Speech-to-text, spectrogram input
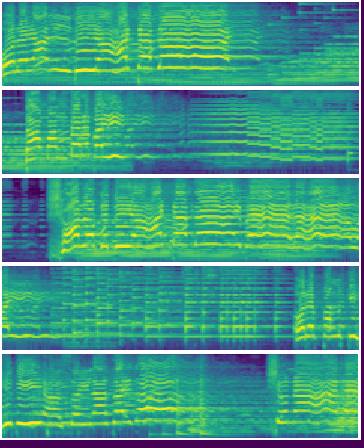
ওরে আল দিয়া হাটা যায়। দামানদার বাই সড়ক দিয়া হাটা যায় বেড়াই ওরে পালকি দিয়া সইলা যায় গো সোনারে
